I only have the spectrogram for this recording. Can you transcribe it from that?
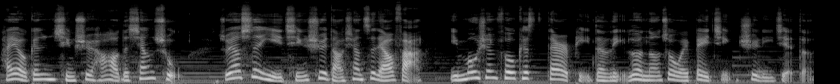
还有跟情绪好好的相处。主要是以情绪导向治疗法 （Emotion Focused Therapy） 的理论呢作为背景去理解的。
